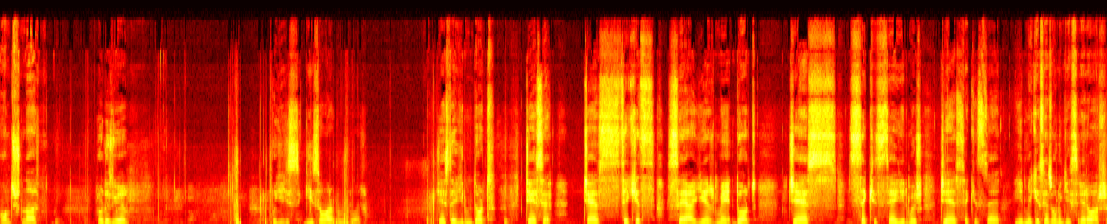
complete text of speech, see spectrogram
Onun dışında gördüğünüz bu giysi, giysi olarak bunlar var. CS 24 CS C8 S24 C8 S23 C8 S22 sezonu giysileri var.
